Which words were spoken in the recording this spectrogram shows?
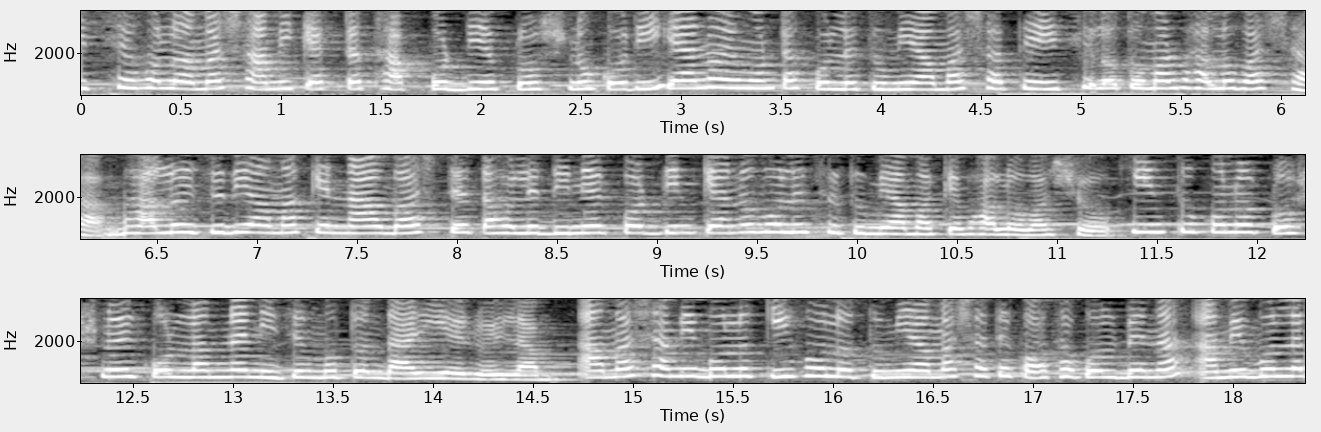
ইচ্ছে হলো আমার স্বামীকে একটা থাপ্পড় দিয়ে প্রশ্ন করি, কেন এমনটা করলে তুমি আমার সাথে? এই ছিল তোমার ভালোবাসা। ভালোই যদি আমাকে না বাসতে তাহলে দিনের পর দিন কেন বলেছ তুমি আমাকে ভালোবাসো? কিন্তু কোনো প্রশ্নই করলাম না, নিজের মতন দাঁড়িয়ে রইলাম। আমার স্বামী বলল, কি হলো? তুমি আমার সাথে কথা বলবে না? আমি বললাম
